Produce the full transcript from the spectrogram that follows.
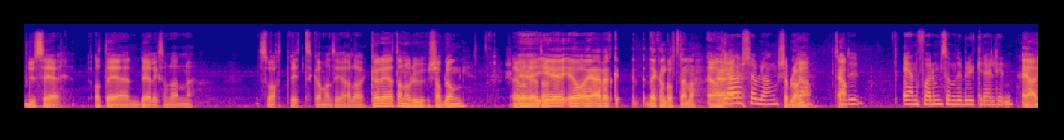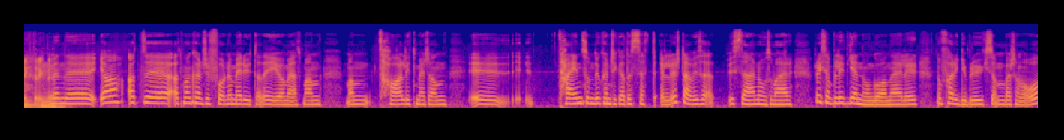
Du ser at det, det er liksom den eh, svart-hvitt, kan man si. Eller hva det heter når du Sjablong? Det det Eh, jeg, vet Det kan godt stemme. Eh, Ja, sjablong. Sjablong? Ja. Ja. Du, en form som du bruker hele tiden. Ja, riktig, riktig. Men uh, ja, at, uh, at man kanskje får noe mer ut av det i og med at man, man tar litt mer sånn eh, tegn som du kanskje ikke hadde sett ellers. Da, hvis, hvis det er noe som er for eksempel litt gjennomgående, eller noe fargebruk som bare sånn Å,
